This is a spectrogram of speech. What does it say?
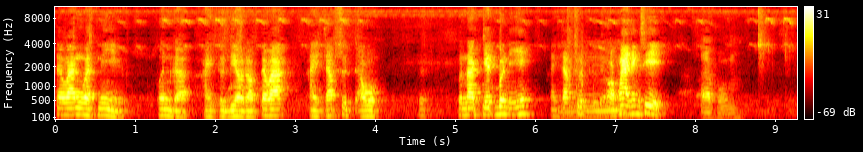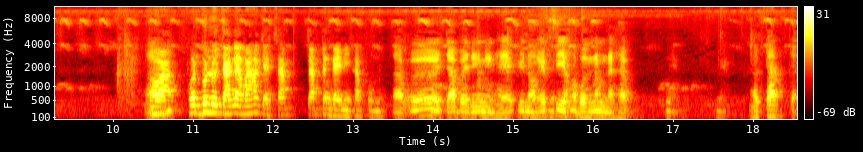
แต่ว่างวดนี้เพิ่นก็ให้ตัวเดียวดอก แต่ว่าให้จับสุดเอาเพิ่นว่าเก็ตเบอร์นี้ให้จับสุดออกมาจังซี่ ครับผม เพราะว่าเพิ่นเพิ่นรู้จักแล้วว่าเขาจะจับจับจังใดนี่ครับผม ครับเออจับไปนิ่งๆให้พี่น้องเอฟซีเขาเบิ่งนํนะครับ เอาจับจะ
